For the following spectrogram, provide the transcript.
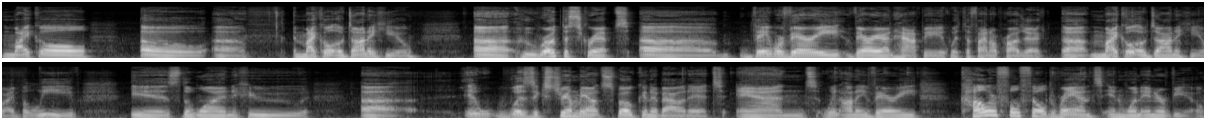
Michael oh uh Michael O'Donoghue uh, who wrote the script, uh, they were very, very unhappy with the final project. Uh, Michael O'Donoghue, I believe, is the one who uh, was extremely outspoken about it and went on a very colorful filled rant in one interview.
